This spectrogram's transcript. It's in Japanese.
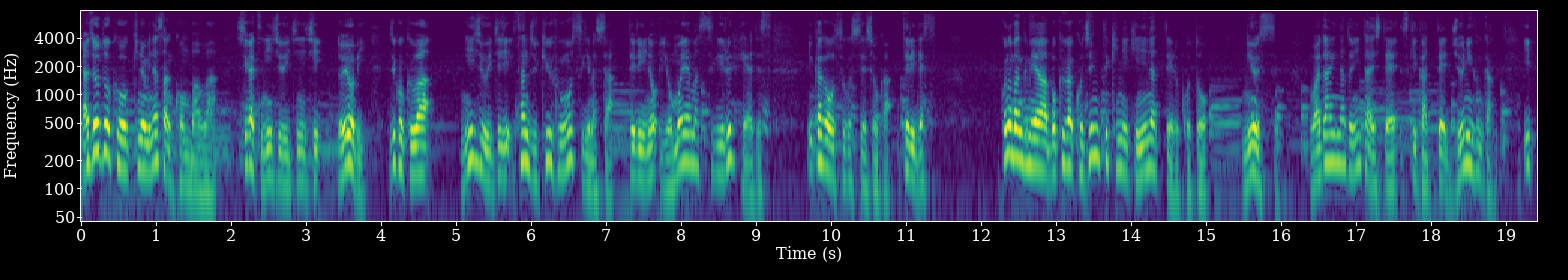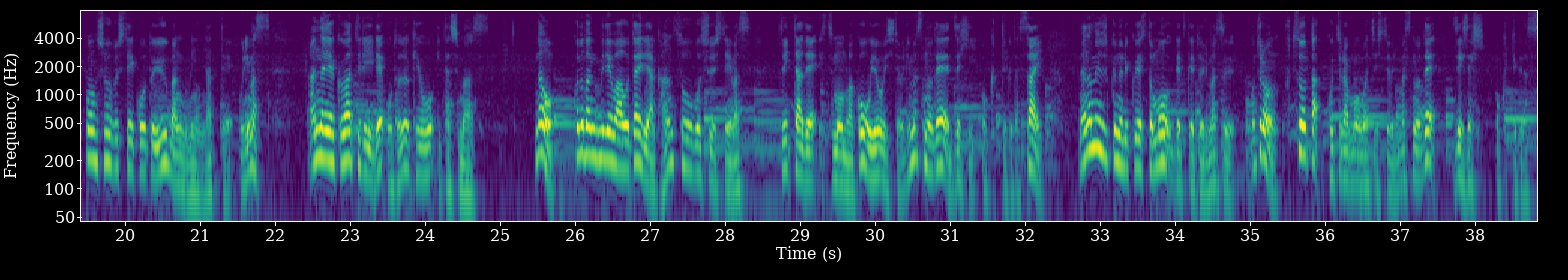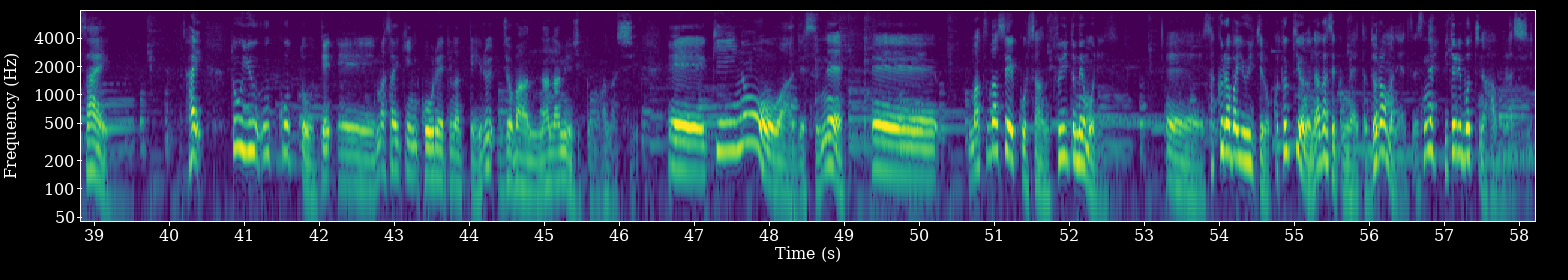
ラジオトークをお聞きの皆さんこんばんは。4月21日土曜日。時刻は21時39分を過ぎました。テリーのよもやますぎる部屋です。いかがお過ごしでしょうか？テリーです。この番組は僕が個人的に気になっていることニュース話題などに対して好き勝手12分間一本勝負していこうという番組になっております。案内役はテリーでお届けをいたします。なおこの番組ではお便りや感想を募集しています。ツイッターで質問箱を用意しておりますのでぜひ送ってください。斜め塾のリクエストも受け付けております。もちろん普通歌こちらもお待ちしておりますのでぜひぜひ送ってください。はい。ということで、えーまあ、最近恒例となっている序盤7ミュージックの話、えー、昨日はですね、えー、松田聖子さん「スイートメモリーズ」えー、桜庭雄一郎。TOKIO の永瀬君がやったドラマのやつですね「一人ぼっちの歯ブラシ」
